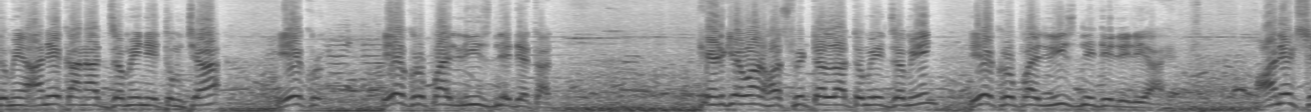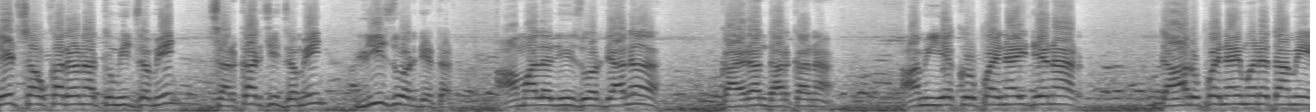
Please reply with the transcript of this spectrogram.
तुम्ही अनेकांना जमिनी तुमच्या एक रु- एक रुपया लीजने देतात. हेडगेवाड हॉस्पिटलला तुम्ही जमीन एक रुपया लीजने दिलेली आहे. अनेक शेठ सावकारांना तुम्ही जमीन सरकारची जमीन लीजवर देतात. आम्हाला लीजवर द्या ना गायरानधारकांना आम्ही एक रुपये नाही देणार दहा रुपये नाही म्हणत आम्ही.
